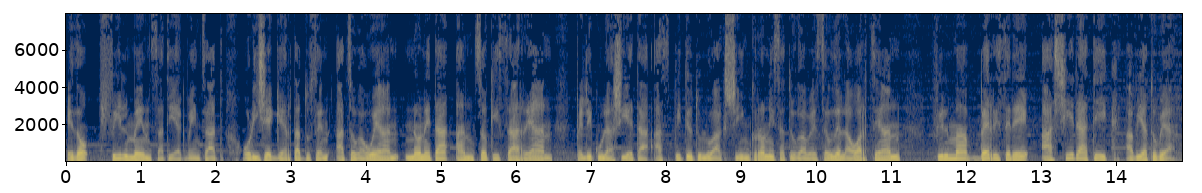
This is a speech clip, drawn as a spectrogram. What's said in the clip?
edo filmen zatiak behintzat. Horixe gertatu zen atzo gauean, non eta antzoki zaharrean, pelikulasi eta azpitutuluak sinkronizatu gabe zeudela ohartzean, filma berriz ere hasieratik abiatu behar.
